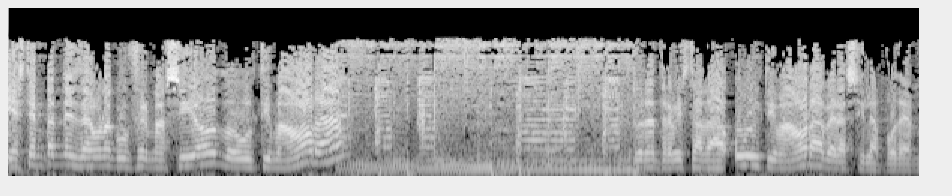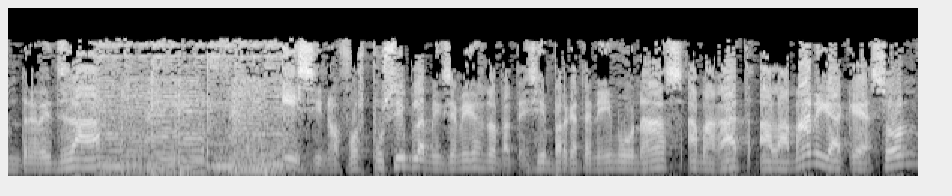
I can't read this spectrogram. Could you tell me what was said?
I estem pendents d'una confirmació d'última hora d'una entrevista d'última hora a veure si la podem realitzar i si no fos possible amics i amigues no pateixin perquè tenim un as amagat a la màniga que són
